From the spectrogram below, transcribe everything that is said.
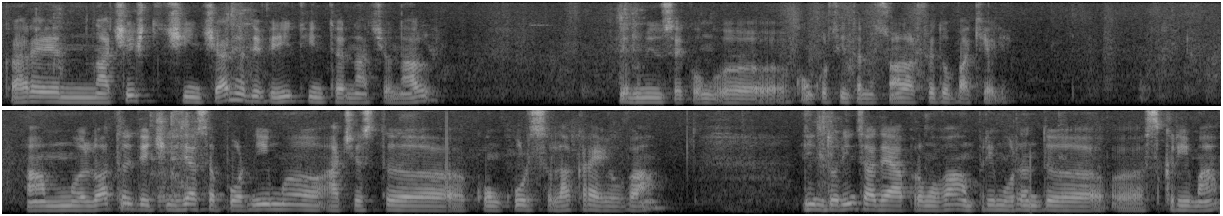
care în acești 5 ani a devenit internațional, denumindu-se con, uh, concursul internațional Alfredo Bacheli. Am luat decizia să pornim uh, acest uh, concurs la Craiova, din dorința de a promova în primul rând uh, scrima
